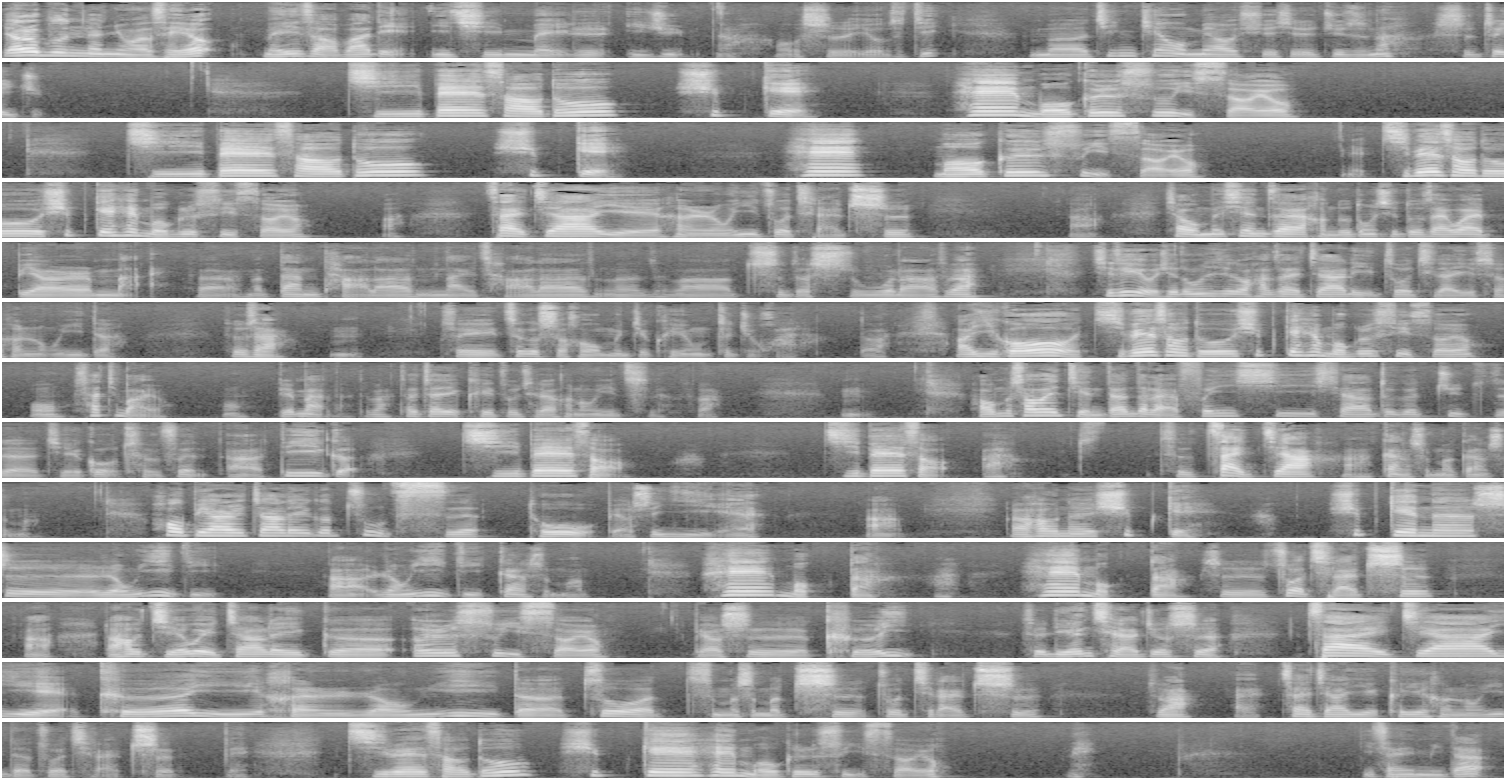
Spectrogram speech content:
여러분안녕하세요每早八点一起每日一句啊，我是柚子鸡。那么今天我们要学习的句子呢是这句：집에서도쉽게해먹을수있어요 집에서도쉽게해먹을수있어요집에서도쉽게해먹을수있어요啊，在家也很容易做起来吃。 像我们现在很多东西都在外边买，是吧？什么蛋挞啦，什么奶茶啦，什么什么吃的食物啦，是吧？其实有些东西的话，在家里做起来也是很容易的，是不是啊？嗯，所以这个时候我们就可以用这句话了，对吧？啊，이거집에서도쉽게해먹을수있어 요。 哦，사지마 요。 哦，别买了，对吧？在家也可以做起来很容易吃的，是吧？嗯，好，我们稍微简单的来分析一下这个句子的结构成分啊。第一个，집에 서， 집에서啊。 是在家啊，干什么干什么，后边加了一个助词 to 表示也啊，然后呢，shipge，shipge 呢是容易的啊，容易的干什么？he mokda 啊，he mokda 是做起来吃啊，然后结尾加了一个 a s u i s 哟，表示可以，所以连起来就是在家也可以很容易的做什么什么吃，做起来吃。是吧？哎，在家也可以很容易的做起来吃。对，집에서도쉽게해먹을수있어 요。 네， 이상입니다。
